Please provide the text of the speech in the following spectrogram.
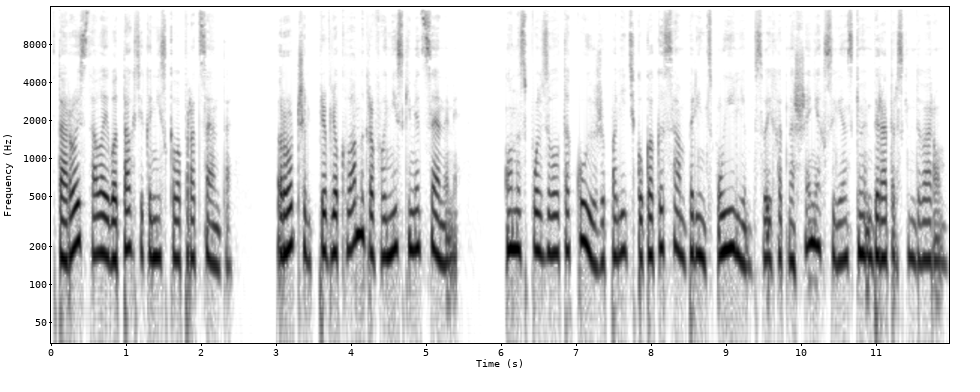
Второй стала его тактика низкого процента. Ротшильд привлек ландграфа низкими ценами. Он использовал такую же политику, как и сам принц Уильям в своих отношениях с Венским императорским двором.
